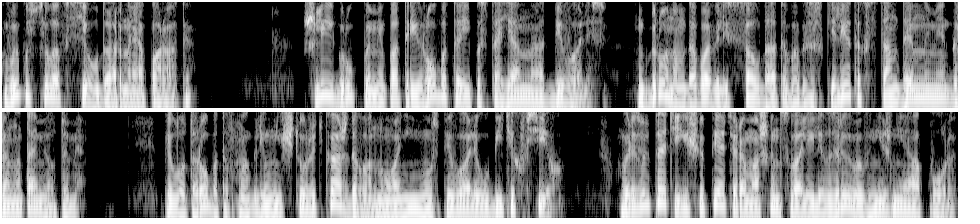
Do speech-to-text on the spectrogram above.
выпустила все ударные аппараты. Шли группами по три робота и постоянно отбивались. К дронам добавились солдаты в экзоскелетах с тандемными гранатометами. Пилоты роботов могли уничтожить каждого, но они не успевали убить их всех. В результате еще пятеро машин свалили взрывы в нижние опоры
